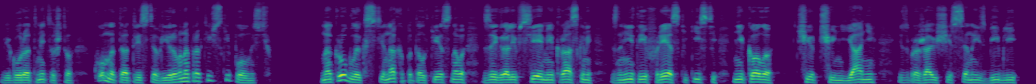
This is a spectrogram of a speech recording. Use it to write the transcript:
Егор отметил, что комната отреставрирована практически полностью. На круглых стенах и потолке снова заиграли всеми красками знаменитые фрески кисти Николо Чирчиньяни, изображающие сцены из Библии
